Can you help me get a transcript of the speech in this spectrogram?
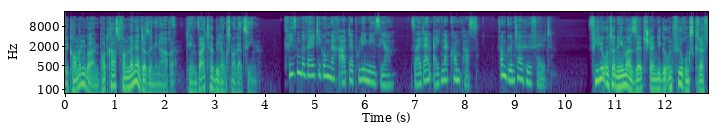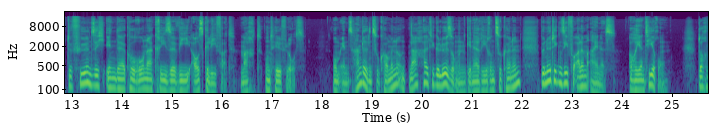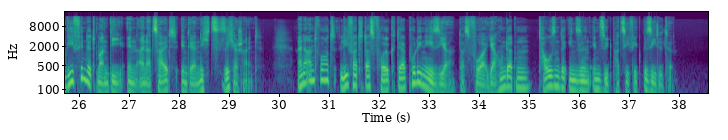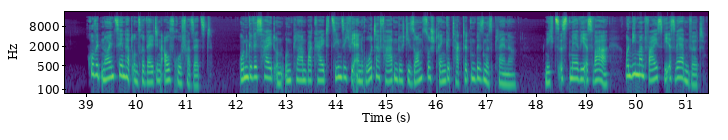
Willkommen beim Podcast von Managerseminare, dem Weiterbildungsmagazin. Krisenbewältigung nach Art der Polynesier. Sei dein eigener Kompass. Von Günter Höfeld. Viele Unternehmer, Selbstständige und Führungskräfte fühlen sich in der Corona-Krise wie ausgeliefert, macht- und hilflos. Um ins Handeln zu kommen und nachhaltige Lösungen generieren zu können, benötigen sie vor allem eines Orientierung. Doch wie findet man die in einer Zeit, in der nichts sicher scheint? Eine Antwort liefert das Volk der Polynesier, das vor Jahrhunderten tausende Inseln im Südpazifik besiedelte. Covid-19 hat unsere Welt in Aufruhr versetzt. Ungewissheit und Unplanbarkeit ziehen sich wie ein roter Faden durch die sonst so streng getakteten Businesspläne. Nichts ist mehr, wie es war, und niemand weiß, wie es werden wird.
